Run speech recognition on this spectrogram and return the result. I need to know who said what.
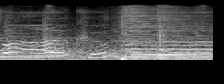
Speaker 1: bakma.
